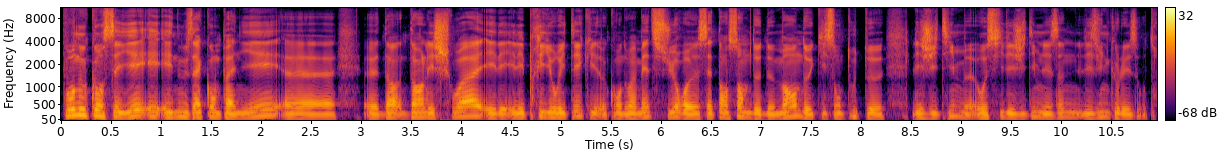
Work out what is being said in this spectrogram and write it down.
pour nous conseiller et, nous accompagner euh, euh, dans, les choix et les, priorités qu'on doit mettre sur euh, cet ensemble de demandes qui sont toutes légitimes, aussi légitimes les unes que les autres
